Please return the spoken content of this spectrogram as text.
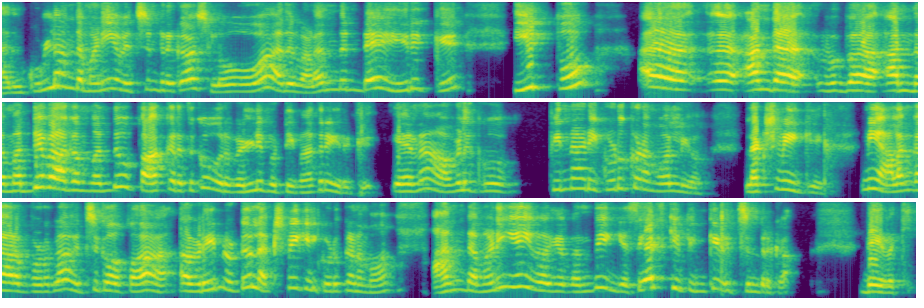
அதுக்குள்ள அந்த மணியை வச்சுட்டு இருக்கா ஸ்லோவா அது வளர்ந்துட்டே இருக்கு. இப்போ அந்த அந்த மத்திய பாகம் வந்து பாக்குறதுக்கு ஒரு வெள்ளி பொட்டி மாதிரி இருக்கு. ஏன்னா அவளுக்கு பின்னாடி கொடுக்கணுமோ இல்லையோ? லக்ஷ்மிக்கு. நீ அலங்காரம் போடலாம் வச்சுக்கோப்பா அப்படின்னு லக்ஷ்மிக்கு கொடுக்கணுமா? அந்த மணியை இவங்க வந்து இங்க சேஃப் கீப்பிங்க்கு வச்சுட்டு இருக்கா தேவகி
